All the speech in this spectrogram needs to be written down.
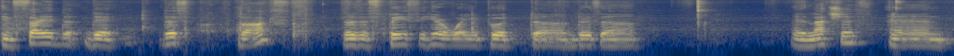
inside the this box. There's a space here where you put uh, there's a, a latches and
